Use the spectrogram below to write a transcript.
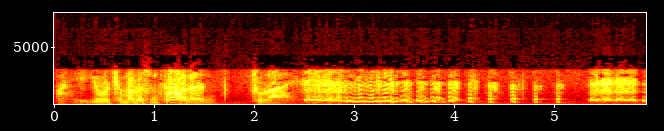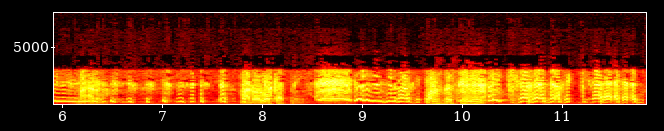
Why, you were at your mother's in Florida in July. Myra. Myra, look at me. What does this mean? I can't. I can't.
